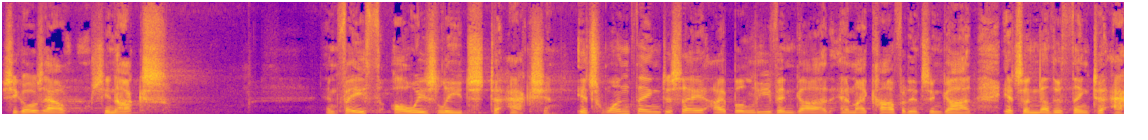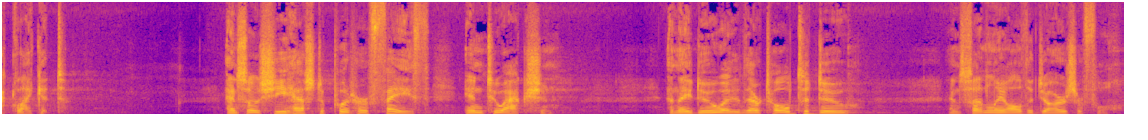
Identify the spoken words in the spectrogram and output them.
She goes out, she knocks, and faith always leads to action. It's one thing to say, I believe in God and my confidence in God, it's another thing to act like it. And so she has to put her faith into action. And they do what they're told to do, and suddenly all the jars are full.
